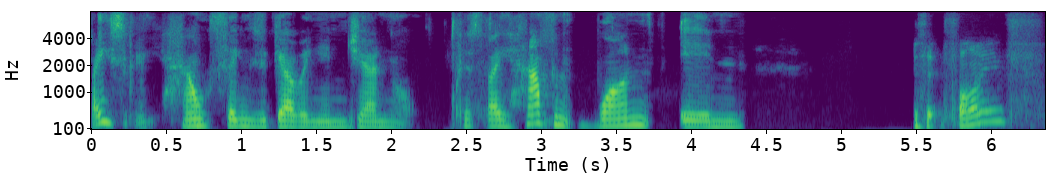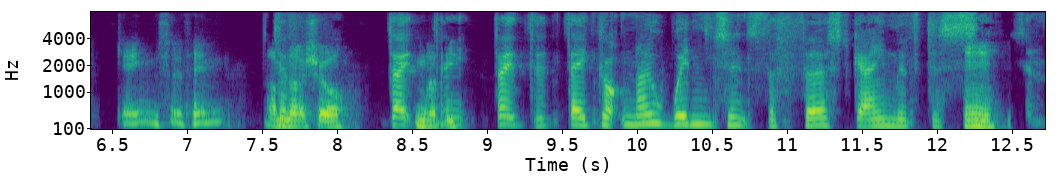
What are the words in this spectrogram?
basically how things are going in general? Because they haven't won in. Is it five games with him? I'm the, not sure. They, they, they, they, got no win since the first game of the mm. season. Mm.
